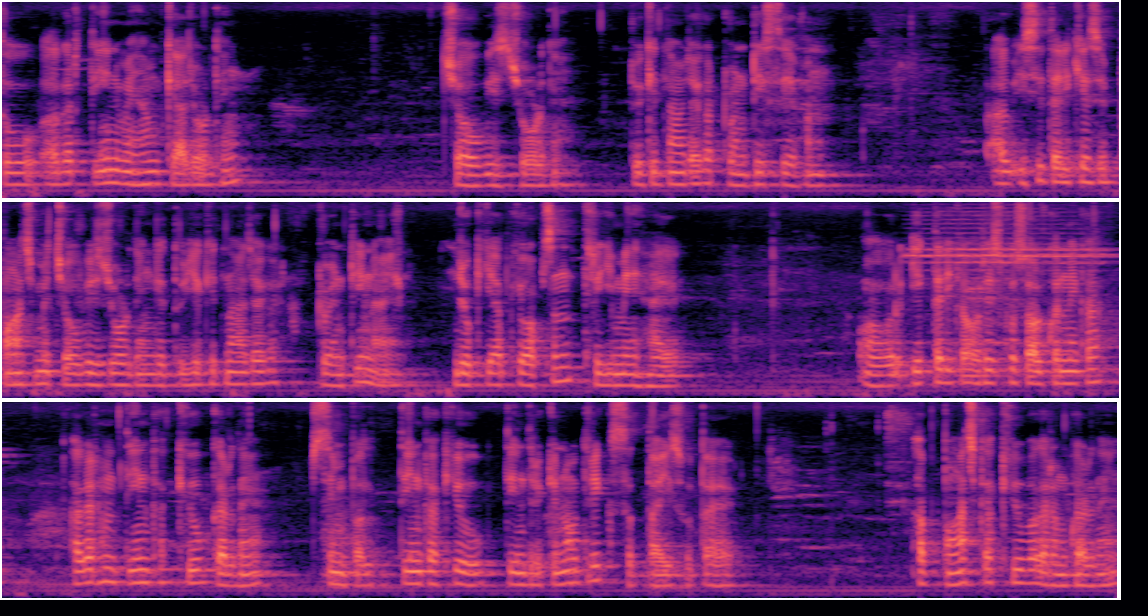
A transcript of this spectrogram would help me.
तो अगर तीन में हम क्या जोड़ दें? चौबीस जोड़ दें तो कितना हो जाएगा? ट्वेंटी सेवन अब इसी तरीके से पाँच में चौबीस जोड़ देंगे तो ये कितना आ जाएगा? ट्वेंटी नाइन जो कि आपके ऑप्शन थ्री में है। और एक तरीका और इसको सॉल्व करने का। अगर हम तीन का क्यूब कर दें सिंपल तीन का क्यूब तीन तरीके, नौ तरीक, सत्ताईस होता है। अब पाँच का क्यूब अगर हम कर दें,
